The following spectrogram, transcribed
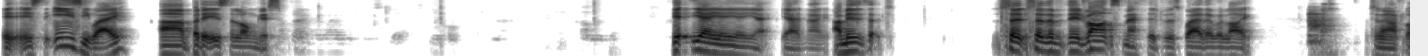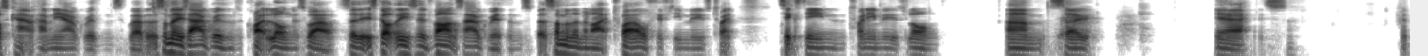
It is the easy way, uh, but it is the longest. Yeah, yeah, yeah, yeah, yeah. No. I mean, uh, so so the, the advanced method was where they were like I don't know, I've lost count of how many algorithms there were, but some of those algorithms are quite long as well. So it's got these advanced algorithms, but some of them are like 12, 15 moves, 20, 16, 20 moves long. Um, so, yeah, it's good.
